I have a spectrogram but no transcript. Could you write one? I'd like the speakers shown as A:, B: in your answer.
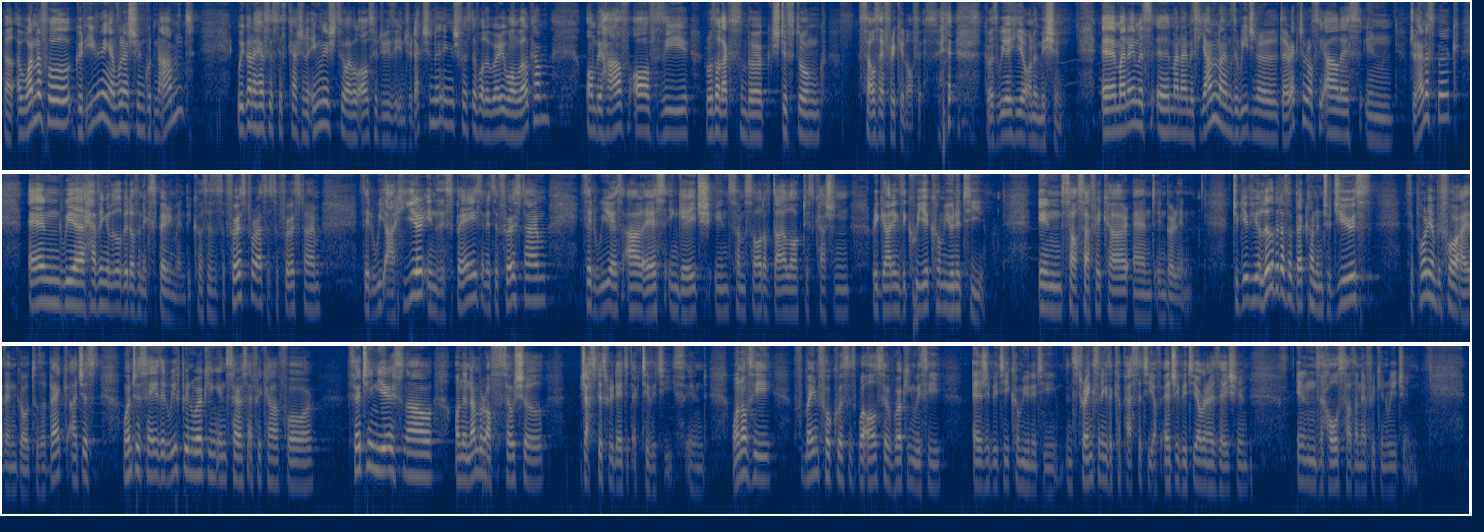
A: Well, a wonderful good evening and wunderschönen guten Abend. We're going to have this discussion in English, so I will also do the introduction in English. First of all, a very warm welcome on behalf of the Rosa Luxemburg Stiftung South African office, because we are here on a mission. Uh, my name is uh, my name is Jan. I'm the regional director of the RLS in Johannesburg, and we are having a little bit of an experiment because this is the first for us. It's the first time that we are here in this space and it's the first time that we as RLS engage in some sort of dialogue discussion regarding the queer community in South Africa and in Berlin. To give you a little bit of a background, introduce the podium before I then go to the back, I just want to say that we've been working in South Africa for 13 years now on a number of social justice related activities. And one of the main focuses were also working with the LGBT community and strengthening the capacity of LGBT organization in the whole Southern African region.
